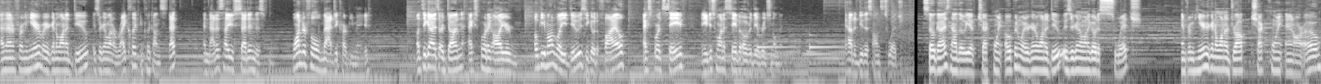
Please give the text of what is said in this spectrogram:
And then from here, what you're going to want to do is you're going to want to right click and click on set. And that is how you set in this wonderful magic Magikarp you made. Once you guys are done exporting all your Pokemon, what you do is you go to File, Export Save, and you just want to save it over the original menu. How to do this on Switch. So guys, now that we have Checkpoint open, what you're going to want to do is you're going to want to go to Switch. And from here, you're going to want to drop Checkpoint NRO.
